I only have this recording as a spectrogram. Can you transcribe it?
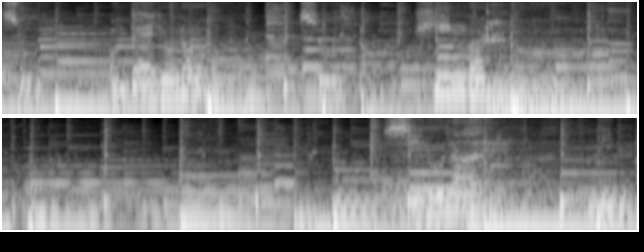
sul on veel ju noor, su hing on noor. sinu naer mind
